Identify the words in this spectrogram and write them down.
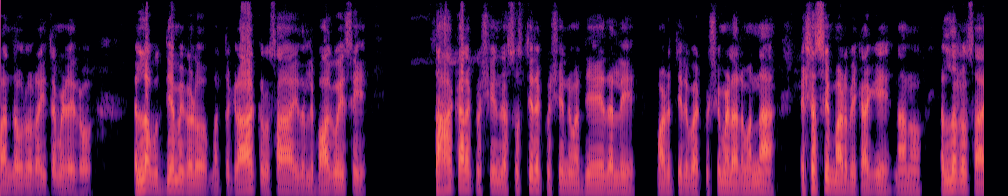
ಬಾಂಧವರು, ರೈತ ಮಹಿಳೆಯರು, ಎಲ್ಲ ಉದ್ಯಮಿಗಳು ಮತ್ತು ಗ್ರಾಹಕರು ಸಹ ಇದರಲ್ಲಿ ಭಾಗವಹಿಸಿ ಸಹಕಾರ ಕೃಷಿಯಿಂದ ಸುಸ್ಥಿರ ಕೃಷಿ ಎನ್ನುವ ಧ್ಯೇಯದಲ್ಲಿ ಮಾಡುತ್ತಿರುವ ಕೃಷಿ ಮೇಳನವನ್ನ ಯಶಸ್ವಿ ಮಾಡಬೇಕಾಗಿ ನಾನು ಎಲ್ಲರೂ ಸಹ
